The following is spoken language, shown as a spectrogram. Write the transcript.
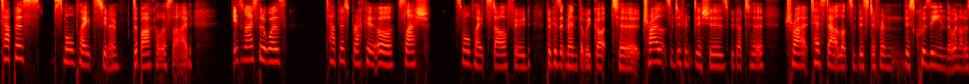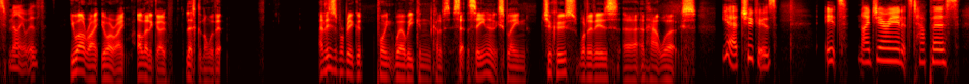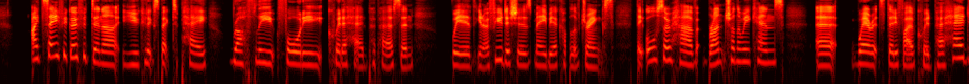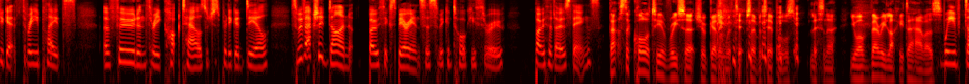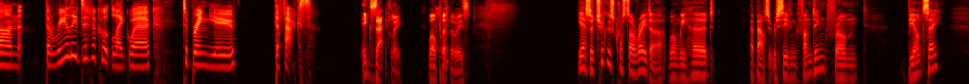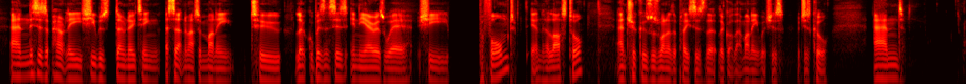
tapas, small plates, you know, debacle aside, it's nice that it was tapas bracket or slash small plate style food because it meant that we got to try lots of different dishes. We got to try test out lots of this different this cuisine that we're not as familiar with. You are right. You are right. I'll let it go. Let's get on with it. And this is probably a good point where we can kind of set the scene and explain Chuku's, what it is, uh, and how it works. Yeah, Chuku's. It's Nigerian, it's tapas. I'd say if you go for dinner, you could expect to pay roughly 40 quid a head per person with, you know, a few dishes, maybe a couple of drinks. They also have brunch on the weekends uh, where it's 35 quid per head. You get three plates of food and three cocktails, which is a pretty good deal. So we've actually done both experiences so we can talk you through both of those things. That's the quality of research you're getting with Tips Over Tipples, listener. You are very lucky to have us. We've done the really difficult legwork to bring you the facts. Exactly. Well put, Louise. Yeah, so Chuku's crossed our radar when we heard about it receiving funding from Beyonce. And this is apparently she was donating a certain amount of money to local businesses in the areas where she performed in her last tour. And Chuku's was one of the places that, that got that money, which is which is cool. And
